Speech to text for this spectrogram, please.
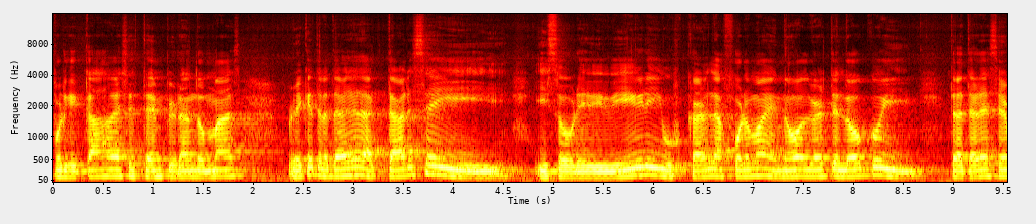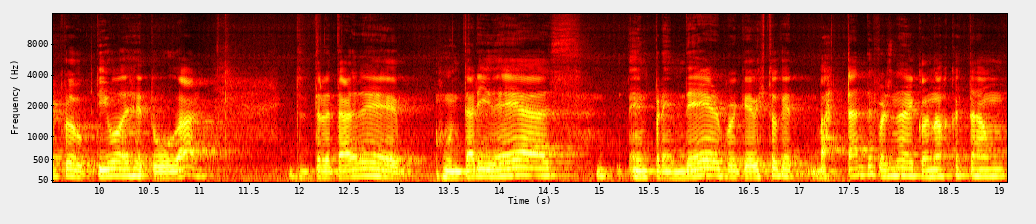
porque cada vez se está empeorando más. Pero hay que tratar de adaptarse y, y sobrevivir y buscar la forma de no volverte loco y tratar de ser productivo desde tu hogar. Tratar de juntar ideas, emprender, porque he visto que bastantes personas que conozco están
